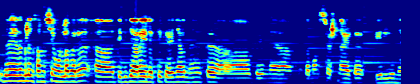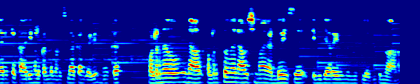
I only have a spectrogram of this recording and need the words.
ഇതിൽ ഏതെങ്കിലും സംശയമുള്ളവർ തിരിച്ചാറയിൽ എത്തിക്കഴിഞ്ഞാൽ നിങ്ങൾക്ക് പിന്നെ ഡെമോൺസ്ട്രേഷനായിട്ട് ഫീൽഡിൽ നേരിട്ട് കാര്യങ്ങൾ കണ്ട് മനസ്സിലാക്കാൻ കഴിയും. നിങ്ങൾക്ക് വളരുന്നതിന് വളർത്തുന്നതിനാവശ്യമായ അഡ്വൈസ് തിരിച്ചാറയിൽ നിങ്ങൾക്ക് ലഭിക്കുന്നതാണ്.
